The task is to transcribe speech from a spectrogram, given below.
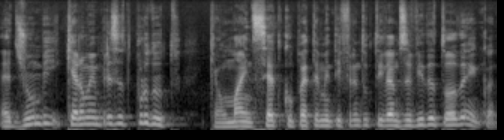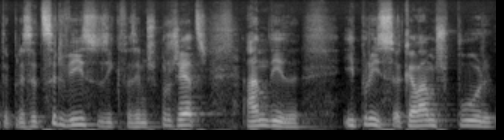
a Jumbi, que era uma empresa de produto, que é um mindset completamente diferente do que tivemos a vida toda enquanto empresa de serviços e que fazemos projetos à medida. E por isso acabámos por, uh,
